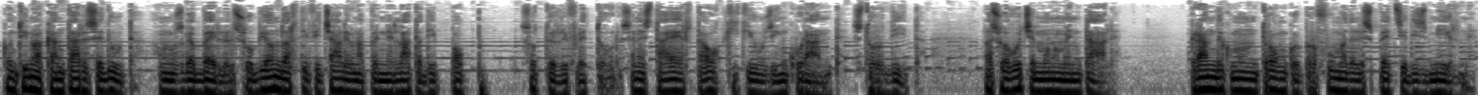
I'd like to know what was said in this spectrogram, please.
Continua a cantare seduta, a uno sgabello, il suo biondo artificiale è una pennellata di pop sotto il riflettore. Se ne sta erta, occhi chiusi, incurante, stordita. La sua voce è monumentale, grande come un tronco e profuma delle spezie di Smirne.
